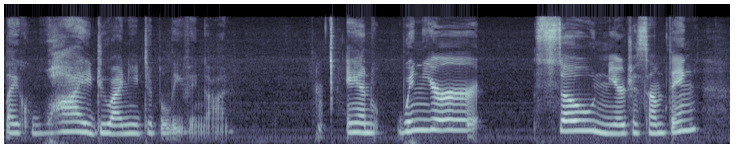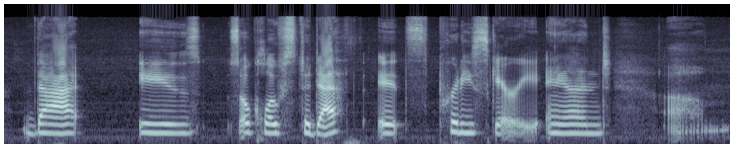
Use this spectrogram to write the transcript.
Like, why do I need to believe in God? And when you're so near to something that is so close to death it's pretty scary and um,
